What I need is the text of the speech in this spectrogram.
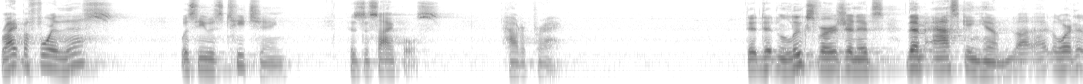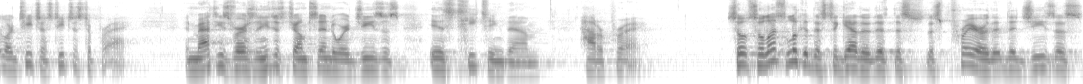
right before this was he was teaching his disciples how to pray. That In Luke's version, it's them asking him, uh, uh, Lord, Lord, teach us, teach us to pray. In Matthew's version, he just jumps into where Jesus is teaching them how to pray. So, so let's look at this together, this, this, this prayer that, that Jesus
